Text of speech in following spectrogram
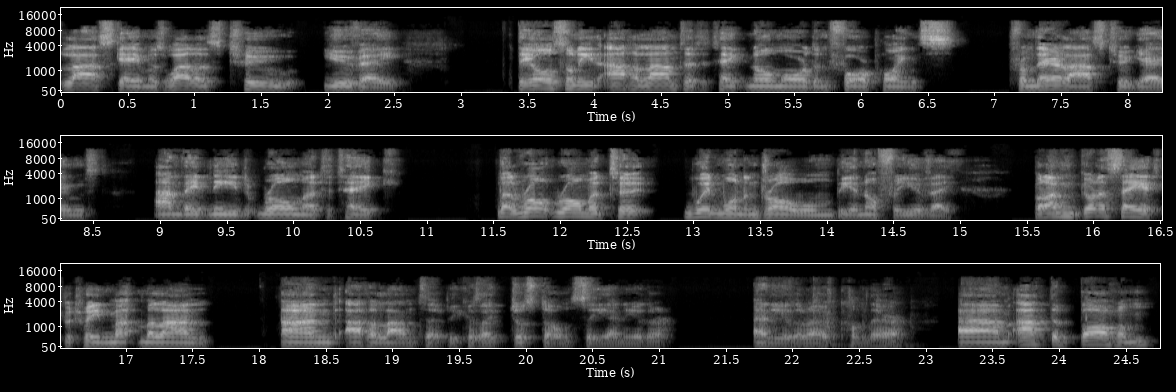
last game as well as to Juve. They also need Atalanta to take no more than four points from their last two games, and they'd need Roma to take. Well, Roma to win one and draw one would be enough for Juve, but I'm going to say it's between Milan and Atalanta because I just don't see any other any other outcome there. Um, at the bottom,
